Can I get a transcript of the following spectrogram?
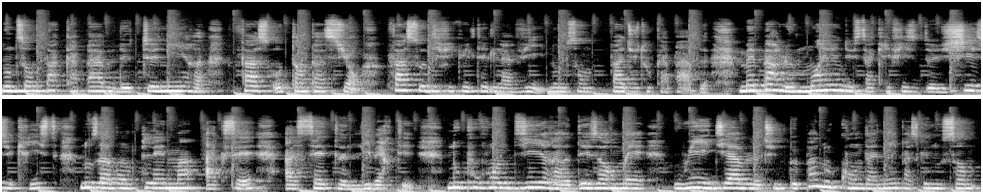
Nous ne sommes pas capables de tenir face aux tentations, face aux difficultés de la vie. Nous ne sommes pas du tout capables. Mais par le moyen du sacrifice de Jésus-Christ, nous avons pleinement accès à cette liberté. Nous pouvons dire désormais, oui, diable, tu ne peux pas nous condamner parce que nous sommes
